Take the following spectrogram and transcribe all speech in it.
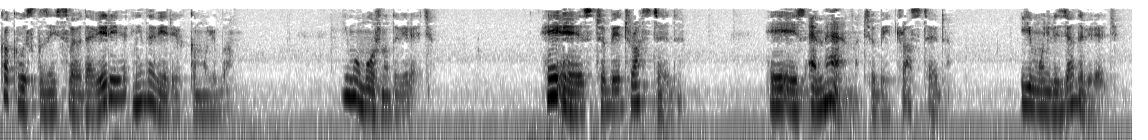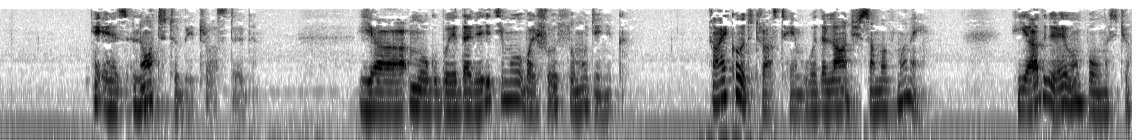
Как высказать свое доверие, недоверие к кому-либо? Ему можно доверять. He is to be trusted. He is a man to be trusted. Ему нельзя доверять. He is not to be trusted. Я мог бы доверить ему большую сумму денег. I could trust him with a large sum of money. Я доверяю вам полностью.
